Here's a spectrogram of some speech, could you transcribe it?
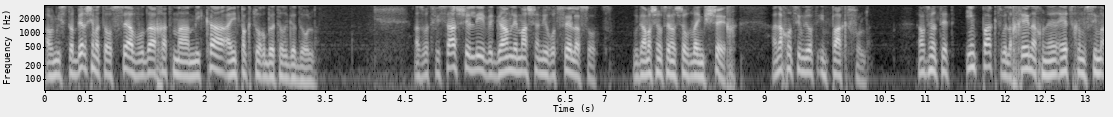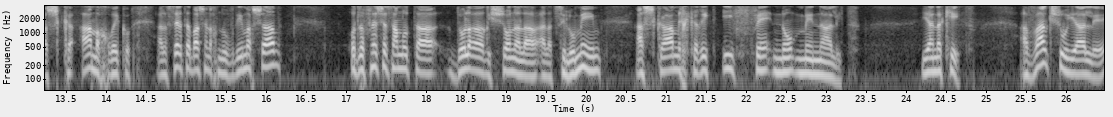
אבל מסתבר שאם אתה עושה עבודה אחת מעמיקה, ה impact הוא הרבה יותר גדול. אז בתפיסה שלי, וגם למה שאני רוצה לעשות, וגם מה שאני רוצה לעשות בהמשך, אנחנו רוצים להיות אימפקטפול. אנחנו רוצים לתת אימפקט, ולכן אנחנו נהיה צריכים לשים השקעה מאחורי כל... על הסרט הבא שאנחנו עובדים עכשיו, עוד לפני ששמנו את הדולר הראשון על, ה, על הצילומים, ההשקעה המחקרית היא פנומנלית. היא ענקית. אבל כשהוא יעלה,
